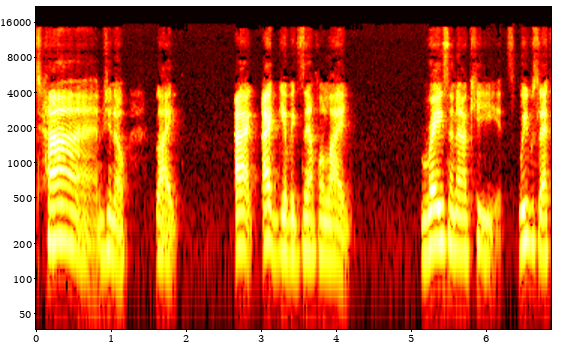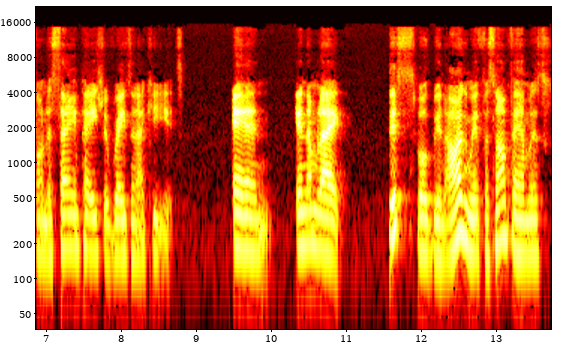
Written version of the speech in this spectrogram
times, you know, like I, I give example like raising our kids. We was like on the same page with raising our kids. And, and I'm like, this is supposed to be an argument for some families,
